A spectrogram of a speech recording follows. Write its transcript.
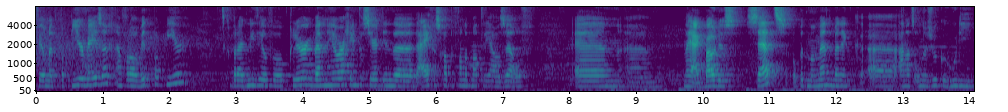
veel met papier bezig en vooral wit papier. Ik gebruik niet heel veel kleur. Ik ben heel erg geïnteresseerd in de, de eigenschappen van het materiaal zelf. En ehm, nou ja, ik bouw dus sets. Op het moment ben ik eh, aan het onderzoeken hoe die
